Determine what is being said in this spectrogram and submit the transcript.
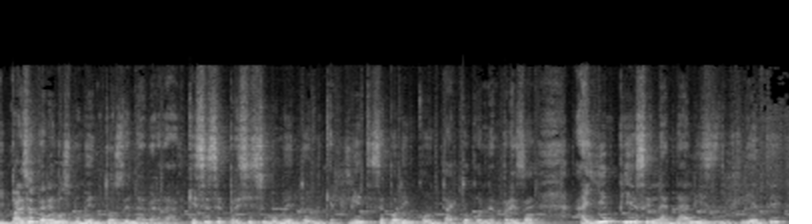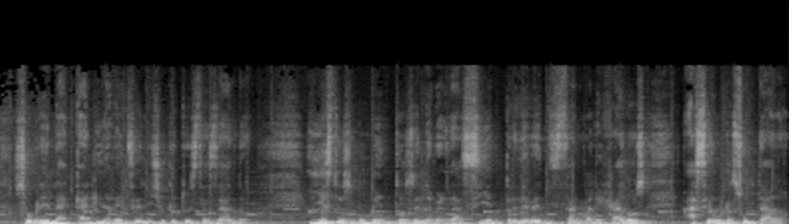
Y para eso tenemos momentos de la verdad, que es ese preciso momento en el que el cliente se pone en contacto con la empresa. Ahí empieza el análisis del cliente sobre la calidad del servicio que tú estás dando. Y estos momentos de la verdad siempre deben estar manejados hacia un resultado,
